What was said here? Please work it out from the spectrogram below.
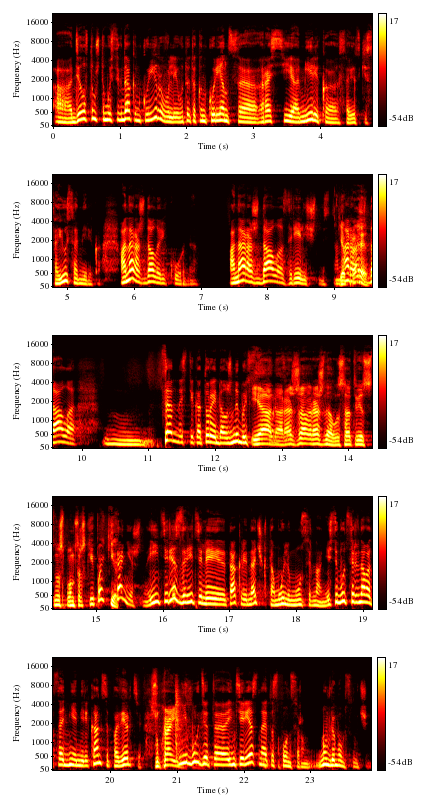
А, Дело в том, что мы всегда конкурировали, и вот эта конкуренция Россия-Америка, Советский Союз, Америка, она рождала рекорды. Она рождала зрелищность, она рождала ценности, которые должны быть в И она рождала, соответственно, спонсорский пакет. Конечно. И интерес зрителей так или иначе к тому или иному соревнованию. Если будут соревноваться одни американцы, поверьте, С не будет э, интересно это спонсорам. Ну, в любом случае.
